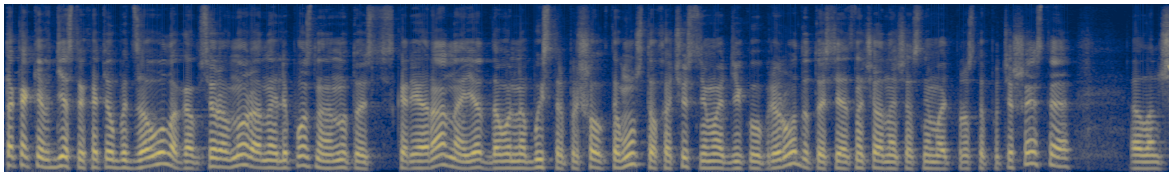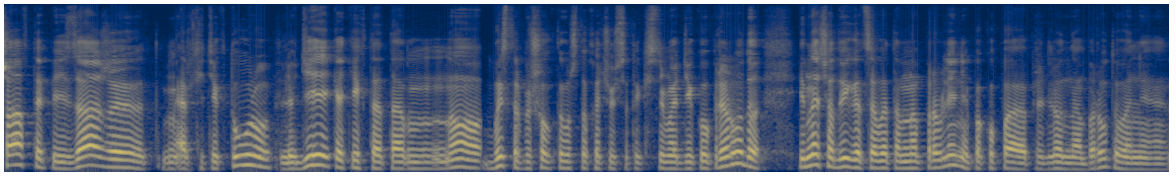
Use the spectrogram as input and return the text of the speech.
так как я в детстве хотел быть зоологом, все равно рано или поздно, ну то есть скорее рано, я довольно быстро пришел к тому, что хочу снимать дикую природу. То есть я сначала начал снимать просто путешествия, ландшафты, пейзажи, архитектуру, людей каких-то там, но быстро пришел к тому, что хочу все-таки снимать дикую природу и начал двигаться в этом направлении, покупая определенное оборудование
